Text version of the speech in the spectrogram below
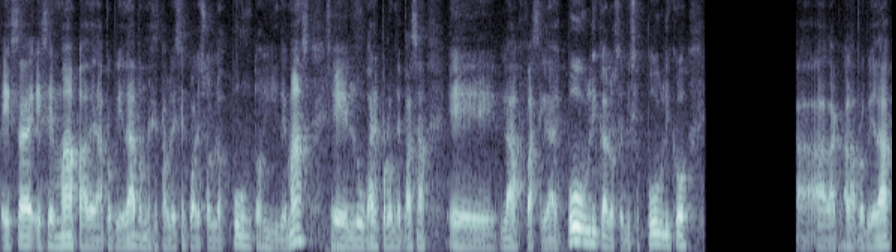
ese mapa de la propiedad donde se establecen cuáles son los puntos y demás, eh, lugares por donde pasan eh, las facilidades públicas, los servicios públicos a la propiedad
